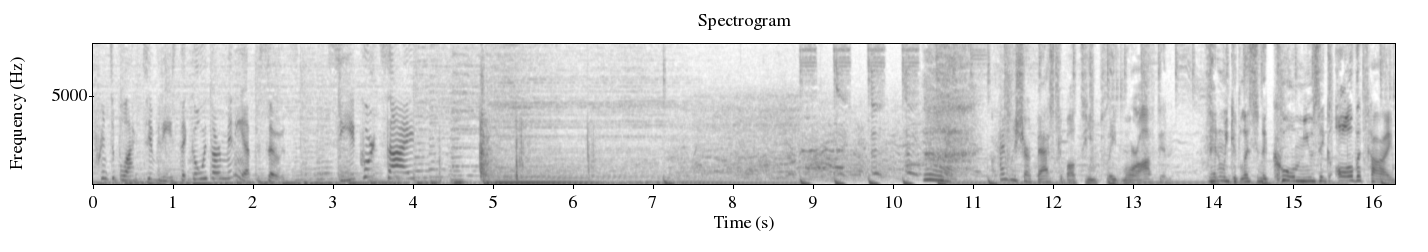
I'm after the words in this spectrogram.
printable activities that go with our mini episodes. See you courtside. I wish our basketball team played more often. Then we could listen to cool music all the time.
